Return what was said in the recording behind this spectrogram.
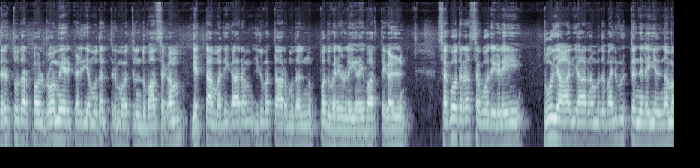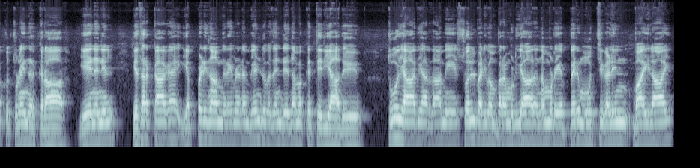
திருத்துதற்பவுல் பவுல் ரோமேருக்கு எழுதிய முதல் திருமுகத்திலிருந்து வாசகம் எட்டாம் அதிகாரம் இருபத்தாறு முதல் முப்பது வரையுள்ள இறைவார்த்தைகள். சகோதர சகோதரிகளே தூய ஆவியார் நமது வலுவுற்ற நிலையில் நமக்கு துணை நிற்கிறார். ஏனெனில் எதற்காக எப்படி நாம் இறைவனிடம் வேண்டுவதென்று நமக்கு தெரியாது. தூய ஆவியார் தாமே சொல் வடிவம் பெற முடியாத நம்முடைய பெருமூச்சுகளின் வாயிலாய்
